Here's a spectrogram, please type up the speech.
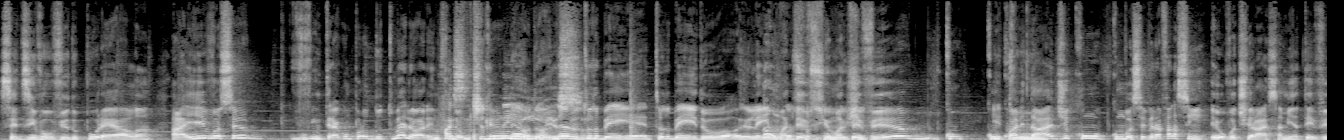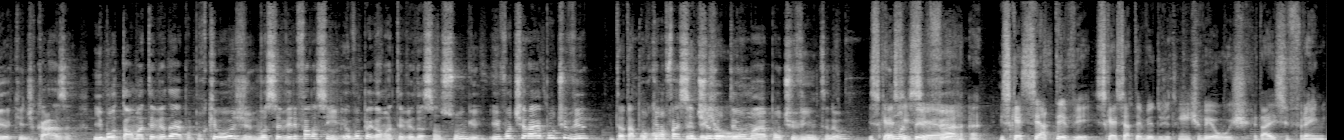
ser desenvolvido por ela. Aí você entrega um produto melhor, entendeu? faz sentido Porque- nenhum. Não, isso. não, tudo bem, é, tudo bem, Edu. Eu lembro Não, uma TV, uma. TV com, com Edu. qualidade, com, com você virar e falar assim: eu vou tirar essa minha TV aqui de casa e botar uma TV da Apple. Porque hoje você vira e fala assim: eu vou pegar uma TV da Samsung e vou tirar a Apple TV. Então tá bom, Porque ó, não faz sentido eu eu- ter uma Apple TV, entendeu? Esquece uma se TV. é a, esquece é a TV. Esquece a TV do jeito que a gente vê hoje, que dá esse frame.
